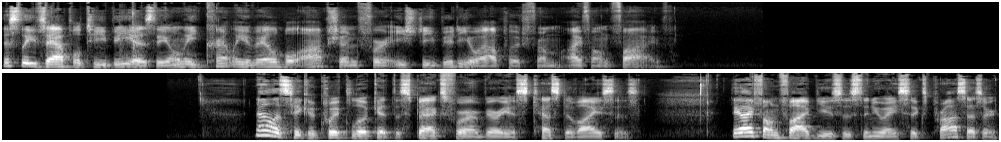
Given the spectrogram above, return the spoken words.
This leaves Apple TV as the only currently available option for HD video output from iPhone 5. Now let's take a quick look at the specs for our various test devices. The iPhone 5 uses the new A6 processor,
